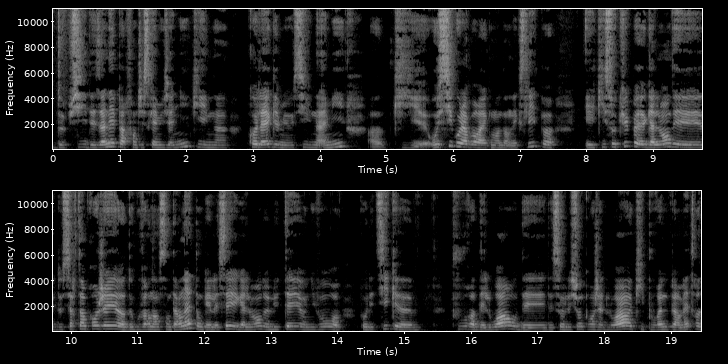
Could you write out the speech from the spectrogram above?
depuis des années par Francesca Musiani, qui est une collègue mais aussi une amie, euh, qui aussi collabore avec moi dans NextLeap et qui s'occupe également des, de certains projets euh, de gouvernance Internet. Donc elle essaie également de lutter au niveau euh, politique euh, pour des lois ou des, des, solutions de projets de loi qui pourraient nous permettre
